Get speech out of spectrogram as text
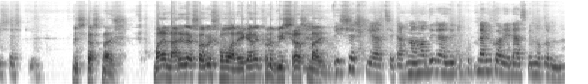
বিশ্বাস কি? বিশ্বাস নাই। মানে নারীরা সবই সমান এখানে কোনো বিশ্বাস নাই। বিশ্বাস কি আছে? কারণ যেটুকু কুটনামি করে এটা আজকে নতুন না।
